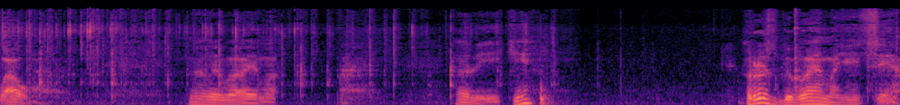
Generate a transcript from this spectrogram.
Вау. Наливаємо олійки. Розбиваємо яйце.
